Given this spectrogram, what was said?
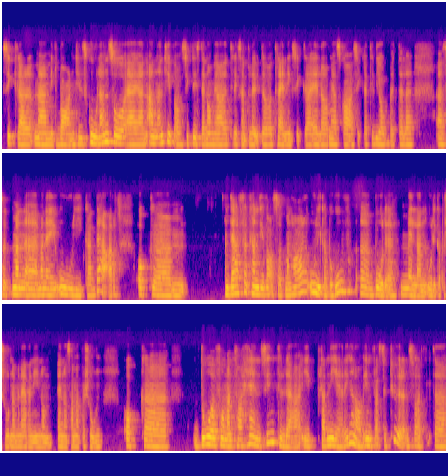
cyklar med mitt barn till skolan så är jag en annan typ av cyklist än om jag till exempel är ute och träningscyklar eller om jag ska cykla till jobbet. Eller, så man, man är ju olika där. Och um, Därför kan det vara så att man har olika behov, eh, både mellan olika personer men även inom en och samma person. Och eh, då får man ta hänsyn till det i planeringen av infrastrukturen så att eh,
